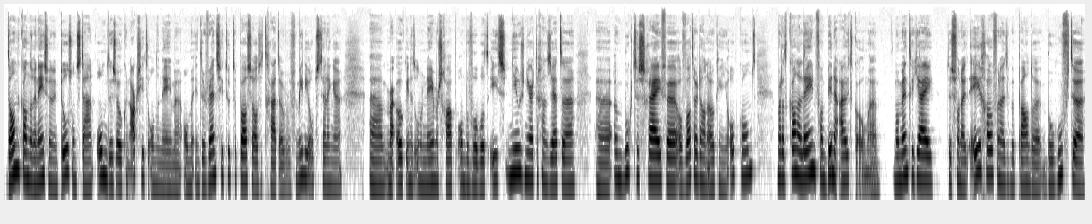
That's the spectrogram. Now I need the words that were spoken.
Dan kan er ineens een impuls ontstaan om dus ook een actie te ondernemen. Om een interventie toe te passen als het gaat over familieopstellingen. Um, maar ook in het ondernemerschap om bijvoorbeeld iets nieuws neer te gaan zetten. Uh, een boek te schrijven of wat er dan ook in je opkomt. Maar dat kan alleen van binnenuit komen. Het moment dat jij dus vanuit ego, vanuit een bepaalde behoefte,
